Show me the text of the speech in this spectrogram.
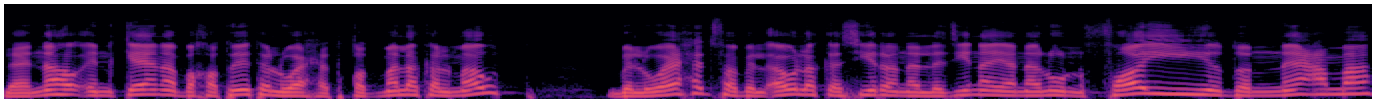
لأنه إن كان بخطية الواحد قد ملك الموت بالواحد فبالأولى كثيرا الذين ينالون فيض النعمة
